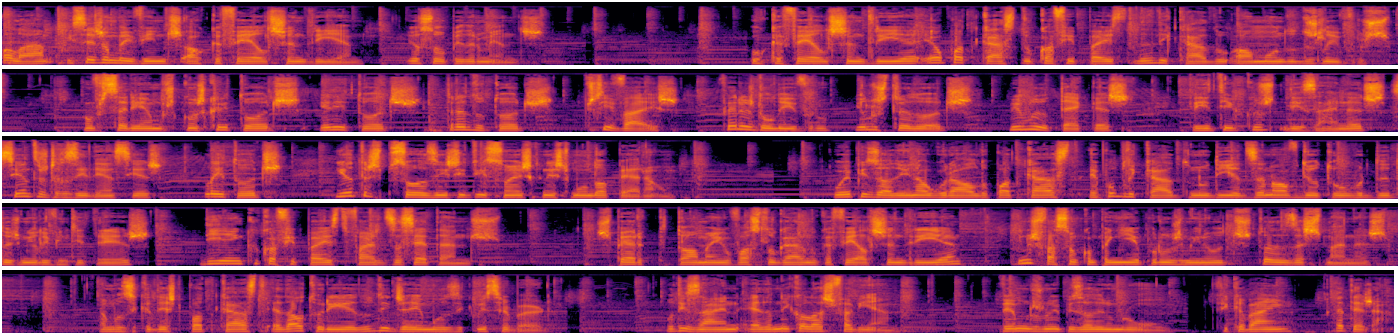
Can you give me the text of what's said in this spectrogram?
Olá e sejam bem-vindos ao Café Alexandria. Eu sou o Pedro Mendes. O Café Alexandria é o podcast do Coffee Paste dedicado ao mundo dos livros. Conversaremos com escritores, editores, tradutores, festivais, feiras do livro, ilustradores, bibliotecas, críticos, designers, centros de residências, leitores e outras pessoas e instituições que neste mundo operam. O episódio inaugural do podcast é publicado no dia 19 de outubro de 2023, dia em que o Coffee Paste faz 17 anos. Espero que tomem o vosso lugar no Café Alexandria e nos façam companhia por uns minutos todas as semanas. A música deste podcast é da autoria do DJ Music Mr. Bird. O design é de Nicolas Fabian. Vemo-nos no episódio número 1. Fica bem, até já.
